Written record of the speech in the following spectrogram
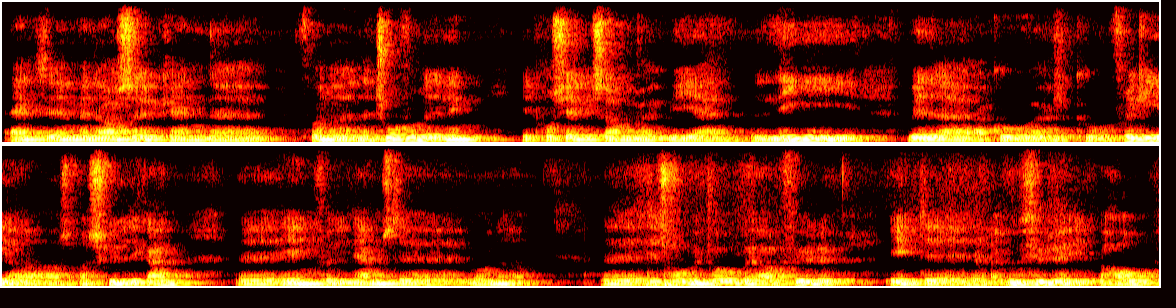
at øh, man også kan øh, få noget naturformidling, et projekt, som vi er lige ved at, at kunne, kunne frigive og, og skyde i gang øh, her inden for de nærmeste måneder. Øh, det tror vi på vil opfylde et, eller udfylde et behov,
